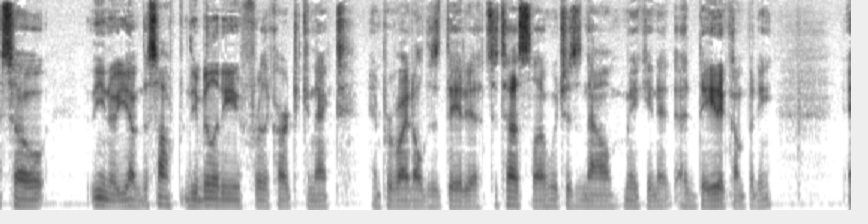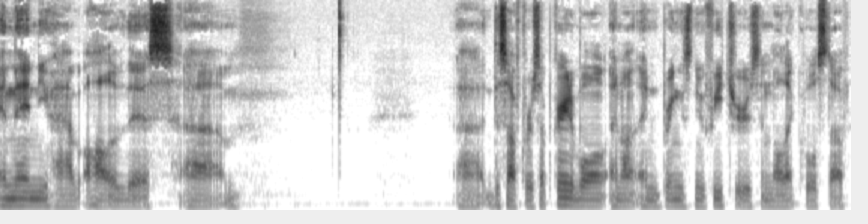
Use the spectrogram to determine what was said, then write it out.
So, you know, you have the soft, the ability for the car to connect and provide all this data to Tesla, which is now making it a data company. And then you have all of this. Um, uh, the software is upgradable and and brings new features and all that cool stuff.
